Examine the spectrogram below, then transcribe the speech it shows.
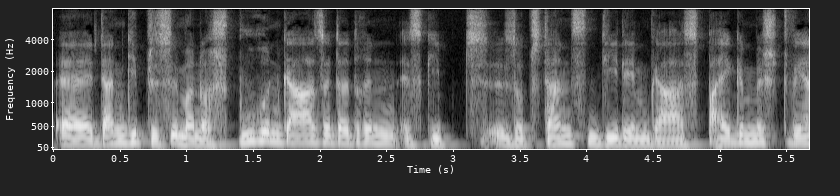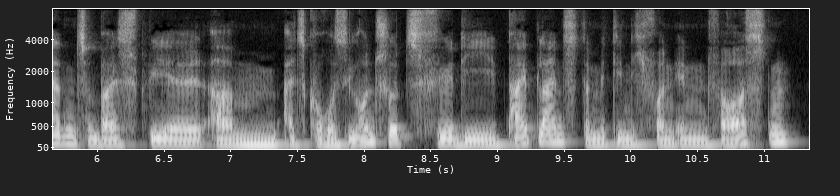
Äh, dann gibt es immer noch Spurengase da drin. Es gibt Substanzen, die dem Gas beigemischt werden, zum Beispiel ähm, als Korrosionsschutz für die Pipelines, damit die nicht von innen verrosten.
